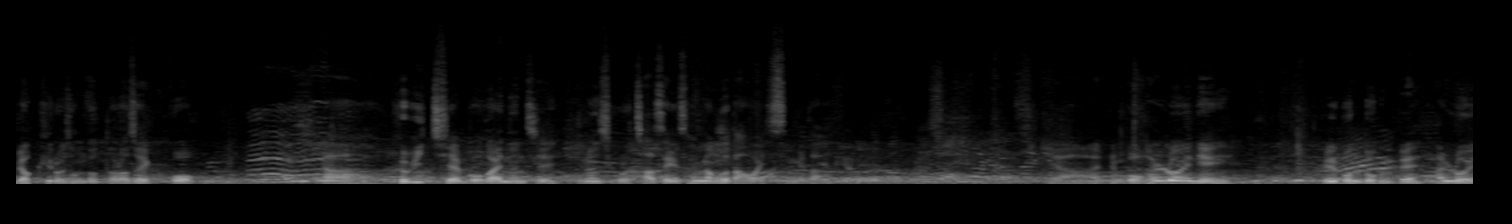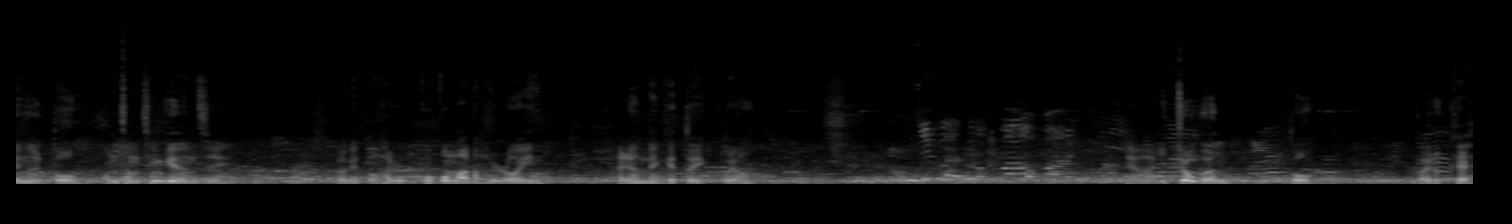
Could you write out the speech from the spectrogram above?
몇 킬로 정도 떨어져 있고 야, 그 위치에 뭐가 있는지 이런 식으로 자세히 설명도 나와 있습니다. 야, 뭐 할로윈이 일본도 근데 할로윈을 또 엄청 챙기는지 여기 또 할, 곳곳마다 할로윈 관련된 게 또 있고요. 야, 이쪽은 또 뭐 이렇게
